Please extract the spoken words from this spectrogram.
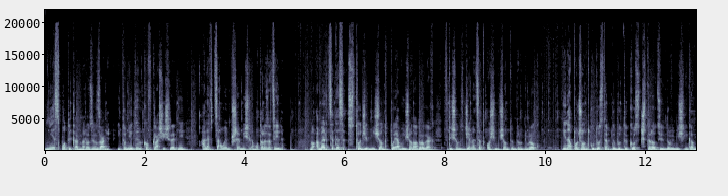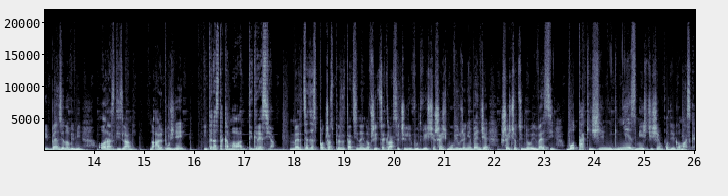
niespotykanym rozwiązaniem. I to nie tylko w klasie średniej, ale w całym przemyśle motoryzacyjnym. No a Mercedes 190 pojawił się na drogach w 1982 roku. I na początku dostępny był tylko z czterocylindrowymi silnikami benzynowymi oraz dieslami. No ale później i teraz taka mała dygresja. Mercedes podczas prezentacji najnowszej C-klasy, czyli W206, mówił, że nie będzie sześciocylindrowej wersji, bo taki silnik nie zmieści się pod jego maskę.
